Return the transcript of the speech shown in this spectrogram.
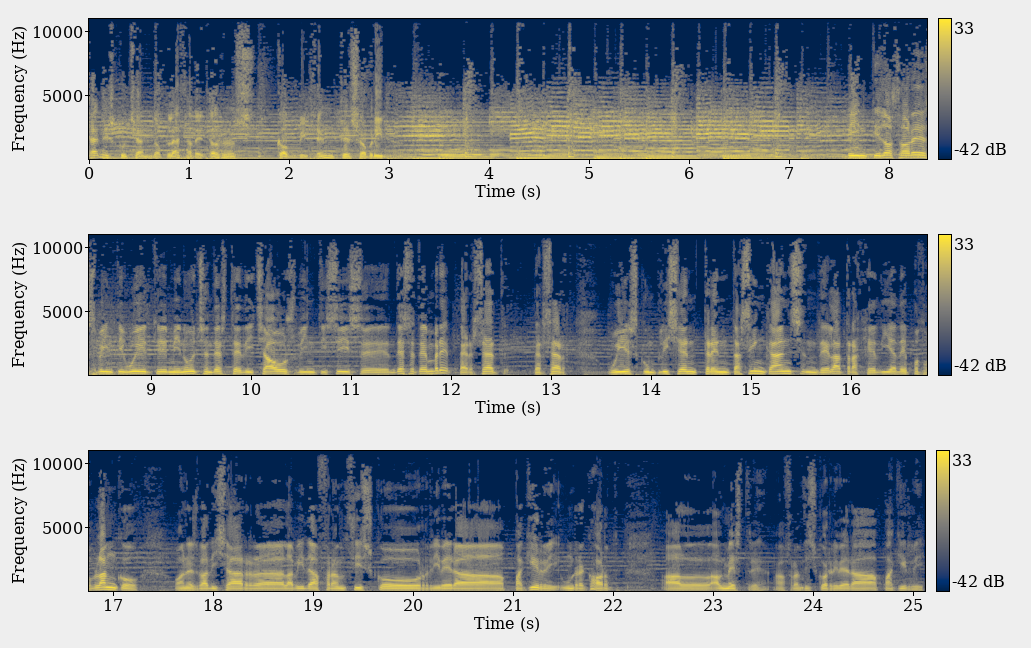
Están escuchando Plaza de Toros con Vicente Sobrino. 22 hores 28 minuts d'este dijous 26 eh, de setembre. Per cert, per cert, avui es complixen 35 anys de la tragèdia de Pozoblanco, on es va deixar eh, la vida Francisco Rivera Paquirri, un record al, al mestre, a Francisco Rivera Paquirri.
